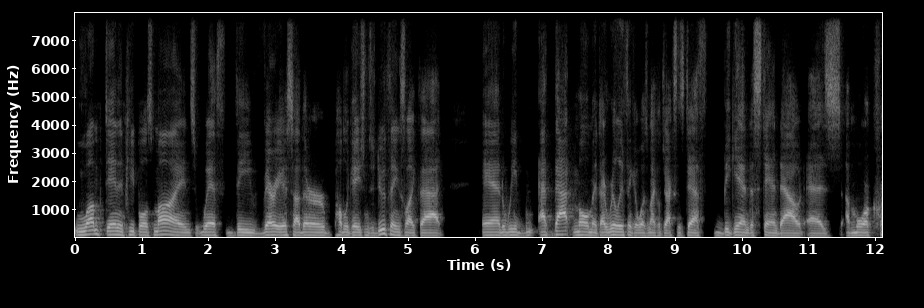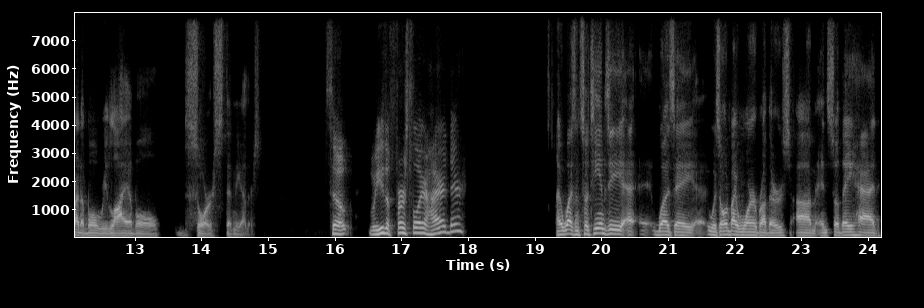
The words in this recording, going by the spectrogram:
lumped in in people's minds with the various other publications who do things like that and we, at that moment, I really think it was Michael Jackson's death began to stand out as a more credible, reliable source than the others. So, were you the first lawyer hired there? I wasn't. So TMZ uh, was a was owned by Warner Brothers, um, and so they had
